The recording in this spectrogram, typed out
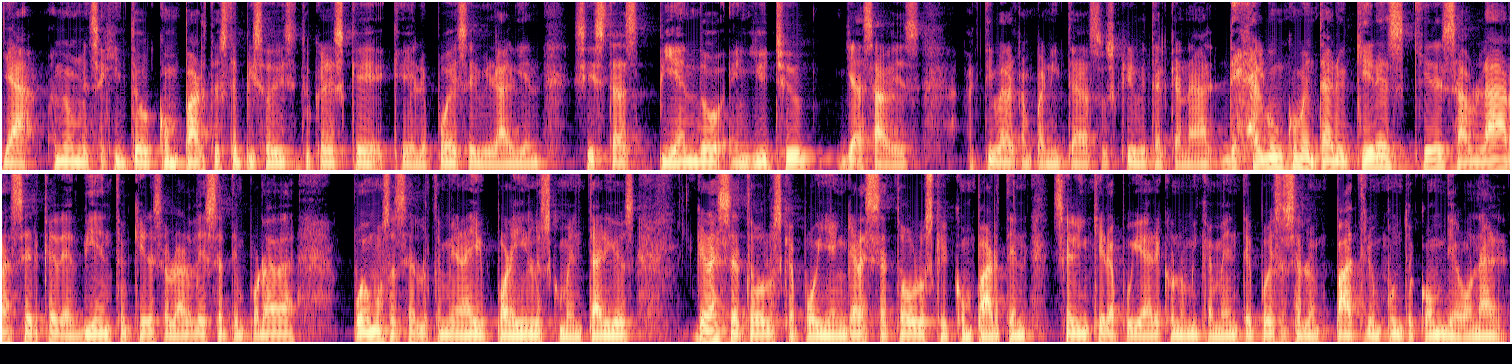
ya, manda un mensajito, comparte este episodio si tú crees que, le puede servir a alguien. Si estás viendo en YouTube, ya sabes, activa la campanita, suscríbete al canal, deja algún comentario. ¿Quieres, ¿Quieres hablar acerca de Adviento? ¿Quieres hablar de esta temporada? Podemos hacerlo también ahí, por ahí en los comentarios. Gracias a todos los que apoyan, gracias a todos los que comparten. Si alguien quiere apoyar económicamente, puedes hacerlo en patreon.com diagonal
